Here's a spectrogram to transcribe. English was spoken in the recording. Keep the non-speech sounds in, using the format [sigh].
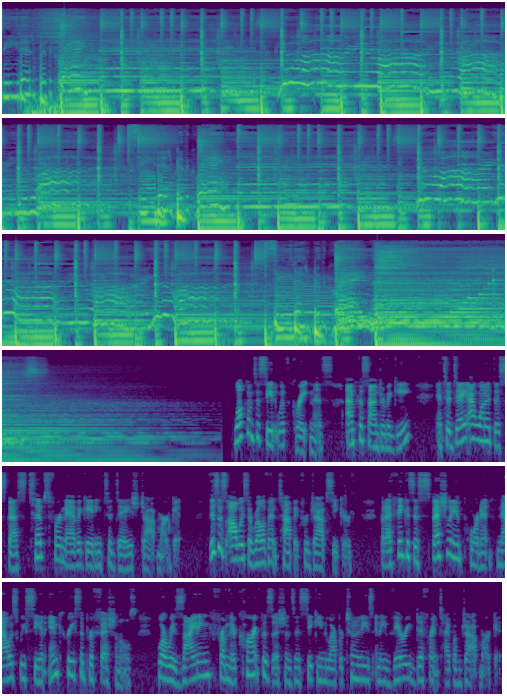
Seated with greatness. Seated with Greatness. I'm Cassandra McGee, and today I want to discuss tips for navigating today's job market. This is always a relevant topic for job seekers, but I think it's especially important now as we see an increase in professionals who are resigning from their current positions and seeking new opportunities in a very different type of job market.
